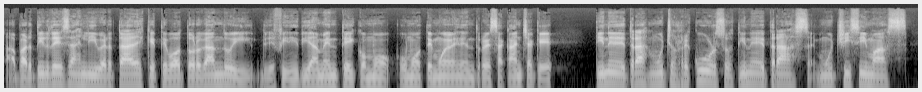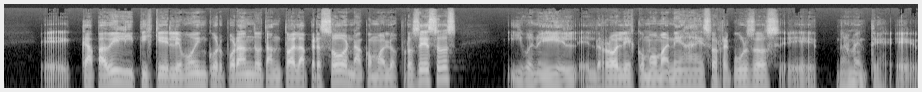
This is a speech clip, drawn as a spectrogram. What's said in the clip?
a partir de esas libertades que te va otorgando y definitivamente cómo, cómo te mueves dentro de esa cancha que tiene detrás muchos recursos, tiene detrás muchísimas eh, capabilities que le voy incorporando tanto a la persona como a los procesos y bueno, y el, rol es cómo manejas esos recursos, eh, realmente, eh,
